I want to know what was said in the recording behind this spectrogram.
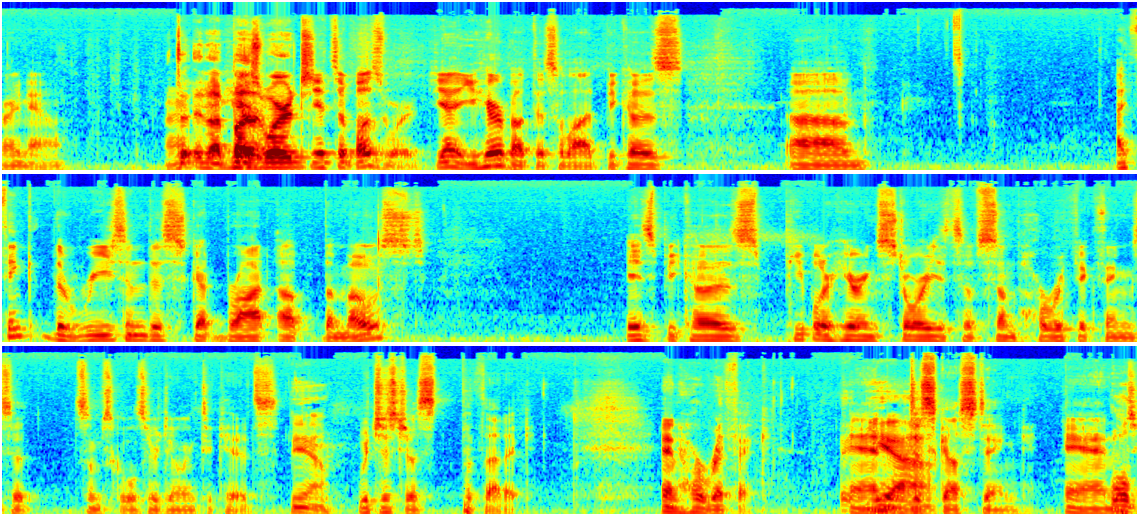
right now. right? The- the hear- buzzwords? It's a buzzword. Yeah, you hear about this a lot because um, I think the reason this got brought up the most is because people are hearing stories of some horrific things that some schools are doing to kids, Yeah. which is just pathetic and horrific and Yeah. disgusting. And Well-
